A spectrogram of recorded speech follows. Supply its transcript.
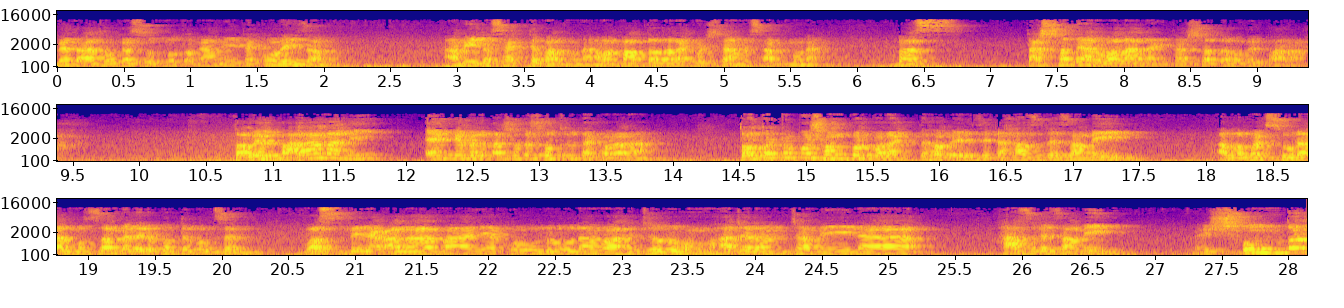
বেদাত হোক শূন্য হোক, আমি এটা করেই যাব। আমি এটা ছাড়তে পারব না। আমার বাপ দাদারা করছে, আমি ছাড়বো না। বাস, তার সাথে আর ওয়ালা নাই, তার সাথে হবে বাড়া তবে বাড়া মানি একেবারে তার সাথে শত্রুতা করা না। ততটুকু সম্পর্ক রাখতে হবে যেটা হাজরে জামিন আল্লাহ সুরাল মুজাম্মেলের মধ্যে বলছেন মানে সুন্দর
